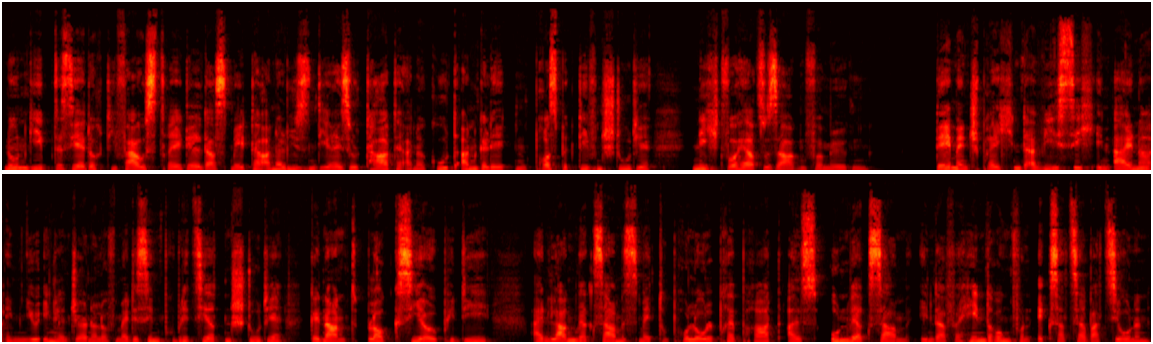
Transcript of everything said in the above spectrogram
Nun gibt es jedoch die Faustregel, dass Meta-Analysen die Resultate einer gut angelegten prospektiven Studie nicht vorherzusagen vermögen. Dementsprechend erwies sich in einer im New England Journal of Medicine publizierten Studie, genannt Block COPD, ein langwirksames Metoprololpräparat als unwirksam in der Verhinderung von Exazerbationen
